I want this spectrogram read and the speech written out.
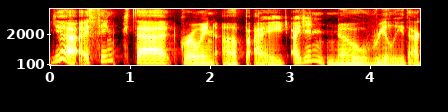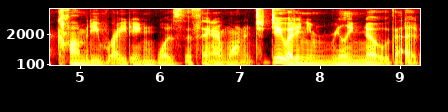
Yeah, I think that growing up, I I didn't know really that comedy writing was the thing I wanted to do. I didn't even really know that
